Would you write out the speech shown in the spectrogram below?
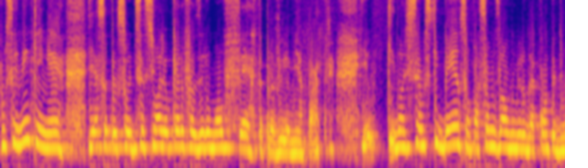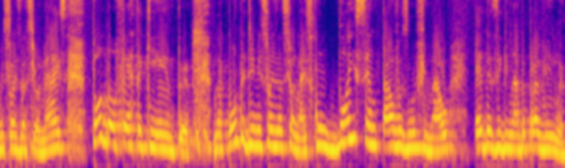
não sei nem quem é, e essa pessoa disse assim: Olha, eu quero fazer uma oferta para a Vila Minha Pátria. E, eu, e nós dissemos que bênção, passamos lá o número da conta de missões nacionais. Toda oferta que entra na conta de missões nacionais com dois centavos no final é designada para a vila.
